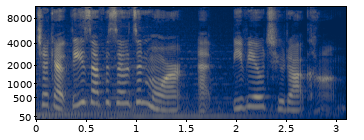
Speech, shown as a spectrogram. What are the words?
Check out these episodes and more at bv02.com.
